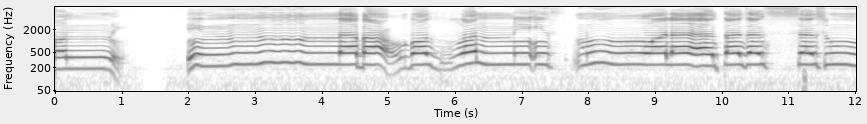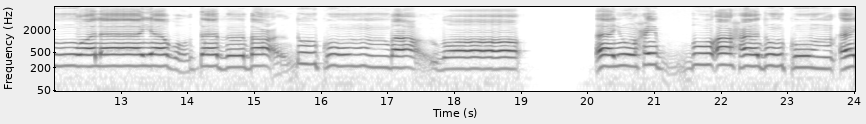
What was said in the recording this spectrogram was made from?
الظن إن بعض الظن إثم ولا تجسسوا ولا يغتب بعضكم بعضا. أيحب أحدكم أن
